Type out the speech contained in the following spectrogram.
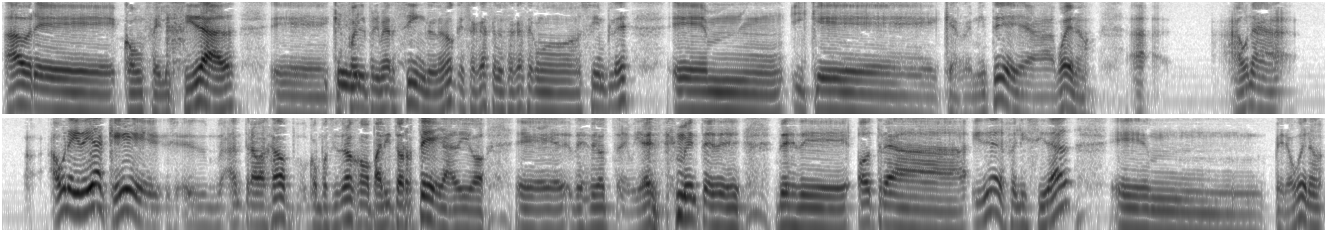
abre con felicidad, eh, que fue el primer single, ¿no? Que sacaste, lo sacaste como simple, eh, y que, que remite a, bueno, a, a una a una idea que eh, han trabajado compositores como Palito Ortega, digo, eh, desde evidentemente desde otra idea de felicidad, em, pero bueno,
